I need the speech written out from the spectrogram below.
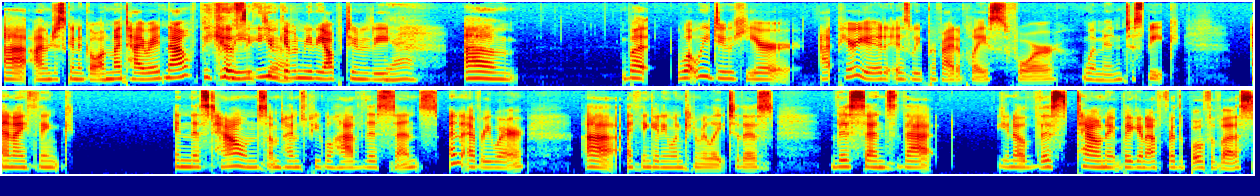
Uh, I'm just going to go on my tirade now because Please you've do. given me the opportunity. Yeah. Um, but what we do here at Period is we provide a place for women to speak. And I think in this town, sometimes people have this sense, and everywhere, uh, I think anyone can relate to this this sense that, you know, this town ain't big enough for the both of us.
